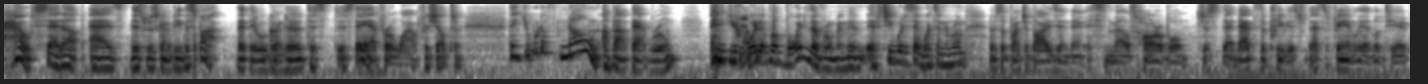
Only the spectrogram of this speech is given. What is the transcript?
house set up as this was going to be the spot that they were going to, to to stay at for a while for shelter. Then you would have known about that room. And you Yep. would have avoided the room. And then if she would have said, "What's in the room?" There was a bunch of bodies in there. It smells horrible. Just that. That's the previous. That's the family that lived here.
